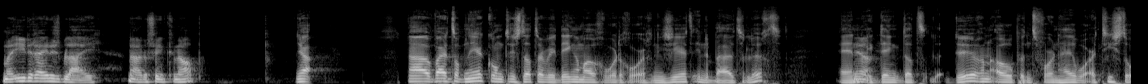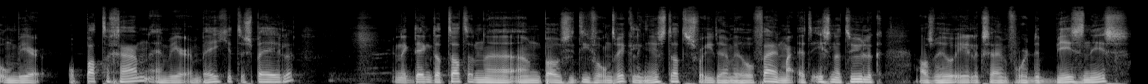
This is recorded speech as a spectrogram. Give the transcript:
maar iedereen is blij. Nou, dat vind ik knap. Ja. Nou, waar het op neerkomt is dat er weer dingen mogen worden georganiseerd in de buitenlucht. En Ja. ik denk dat deuren opent voor een heleboel artiesten om weer op pad te gaan en weer een beetje te spelen. En ik denk dat dat een, eh, een positieve ontwikkeling is. Dat is voor iedereen wel heel fijn. Maar het is natuurlijk, als we heel eerlijk zijn, voor de business.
